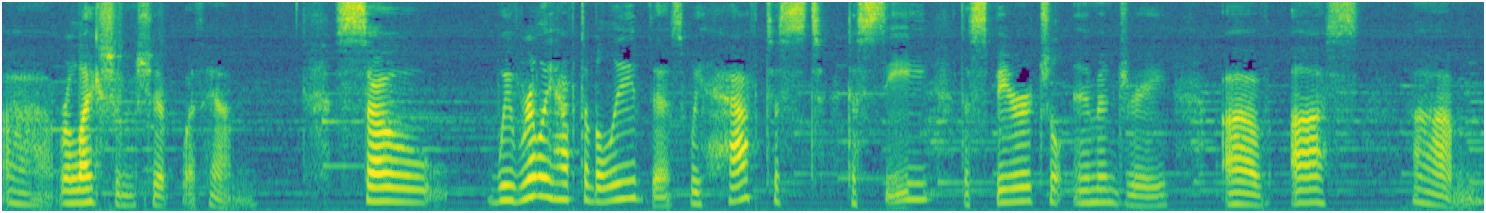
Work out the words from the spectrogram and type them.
uh, relationship with Him. So we really have to believe this. We have to, st- to see the spiritual imagery of us um,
